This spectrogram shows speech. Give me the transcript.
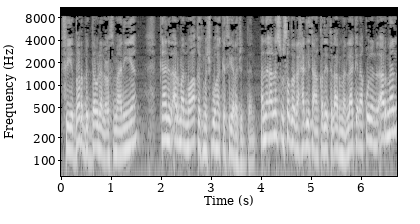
في ضرب الدولة العثمانية كان الأرمن مواقف مشبوهة كثيرة جدا. أنا لست بصدد الحديث عن قضية الأرمن لكن أقول أن الأرمن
